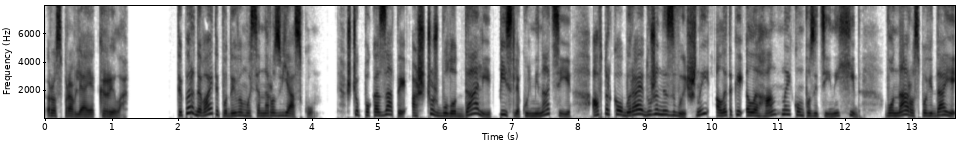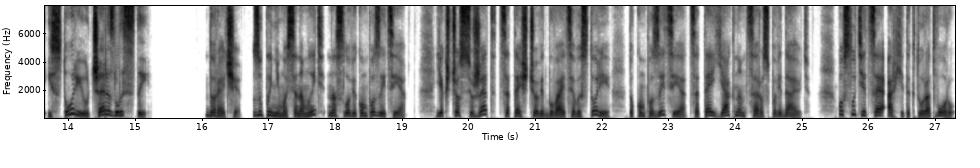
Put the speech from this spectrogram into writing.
розправляє крила. Тепер давайте подивимося на розв'язку. Щоб показати, а що ж було далі, після кульмінації, авторка обирає дуже незвичний, але такий елегантний композиційний хід. Вона розповідає історію через листи. До речі, зупинімося на мить на слові композиція. Якщо сюжет це те, що відбувається в історії, то композиція це те, як нам це розповідають. По суті, це архітектура твору,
